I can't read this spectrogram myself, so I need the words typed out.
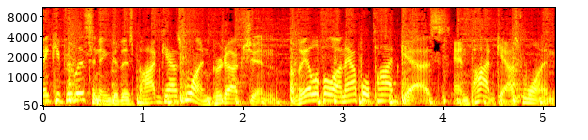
Thank you for listening to this Podcast One production, available on Apple Podcasts and Podcast One.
